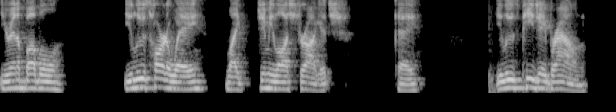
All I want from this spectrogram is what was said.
You're in a bubble. You lose Hardaway, like Jimmy lost Dragic. Okay. You lose PJ Brown.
